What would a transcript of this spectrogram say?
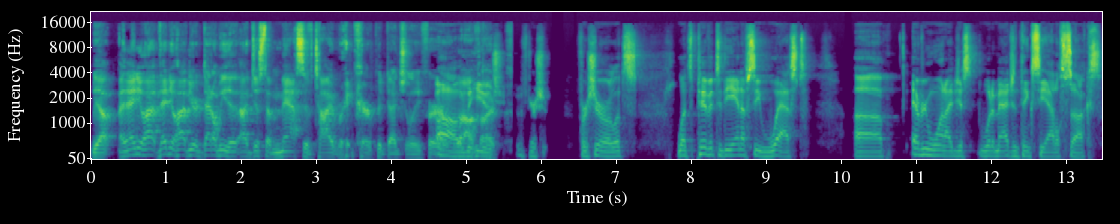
Yeah, and then you'll have then you'll have your that'll be uh, just a massive tiebreaker potentially for Oh, wild be huge for sure. For sure. Let's let's pivot to the NFC West. Uh, everyone, I just would imagine thinks Seattle sucks.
